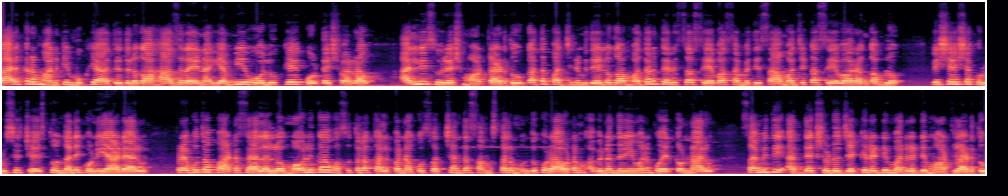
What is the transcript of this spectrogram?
కార్యక్రమానికి ముఖ్య అతిథులుగా హాజరైన ఎంఈఓలు కె కోటేశ్వరరావు అల్లి సురేష్ మాట్లాడుతూ గత పద్దెనిమిదేళ్ళుగా మదర్ తెరిసా సేవా సమితి సామాజిక సేవా రంగంలో విశేష కృషి చేస్తుందని కొనియాడారు. ప్రభుత్వ పాఠశాలల్లో మౌలిక వసతుల కల్పనకు స్వచ్ఛంద సంస్థలు ముందుకు రావడం అభినందనీయమని పేర్కొన్నారు. సమితి అధ్యక్షుడు జక్కిరెడ్డి మర్రెడ్డి మాట్లాడుతూ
